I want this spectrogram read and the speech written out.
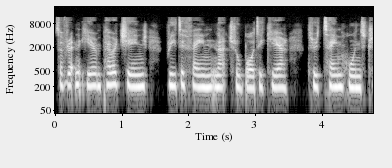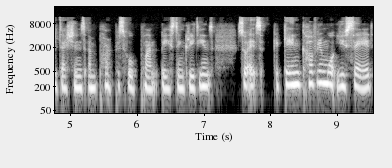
So I've written it here empower change, redefine natural body care through time honed traditions and purposeful plant based ingredients. So it's again covering what you said.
